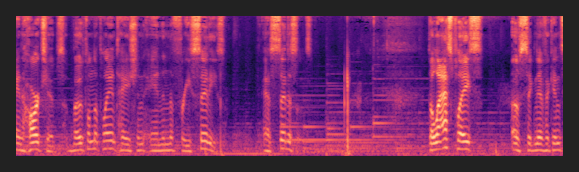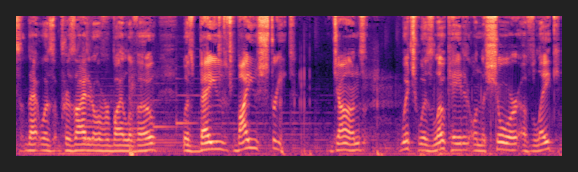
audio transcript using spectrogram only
and hardships both on the plantation and in the free cities as citizens. The last place of significance that was presided over by Laveau was Bayou, Bayou Street, John's, which was located on the shore of Lake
